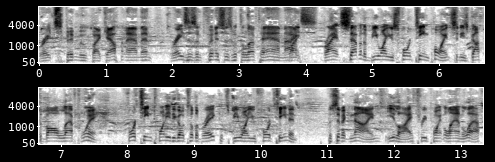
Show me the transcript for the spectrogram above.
Great spin move by Gallinat, and then raises and finishes with the left hand. Nice. Bryant seven of BYU's 14 points, and he's got the ball left wing. 14:20 to go till the break. It's BYU 14 and Pacific 9. Eli, three point land left.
